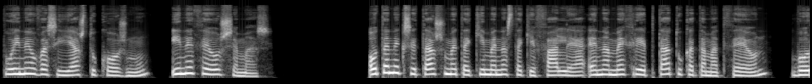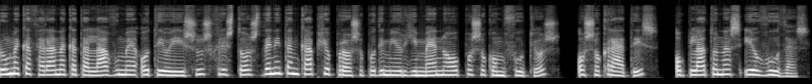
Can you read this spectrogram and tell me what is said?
που είναι ο βασιλιάς του κόσμου, είναι Θεός σε μας. Όταν εξετάσουμε τα κείμενα στα κεφάλαια 1 μέχρι 7 του Καταματθέων, μπορούμε καθαρά να καταλάβουμε ότι ο Ιησούς Χριστός δεν ήταν κάποιο πρόσωπο δημιουργημένο όπως ο Κομφούκιος, ο Σοκράτης, ο Πλάτωνας ή ο Βούδας.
